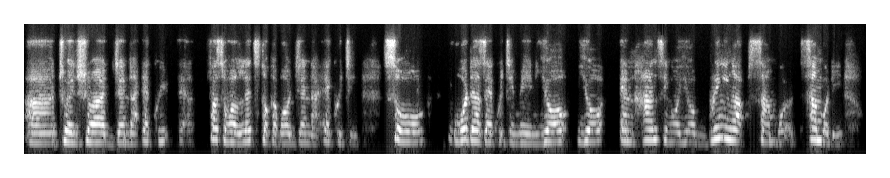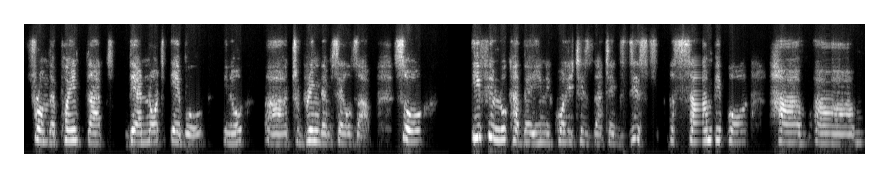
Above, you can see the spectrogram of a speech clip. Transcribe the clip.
uh, to ensure gender equity. First of all, let's talk about gender equity. So, what does equity mean? You're you're enhancing or you're bringing up somebody somebody from the point that they are not able, you know, uh, to bring themselves up. So if you look at the inequalities that exist, some people have, um,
